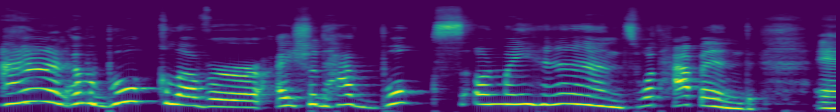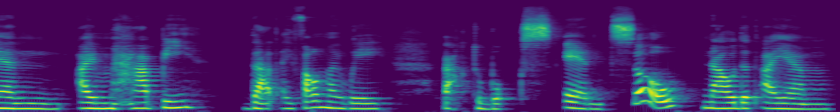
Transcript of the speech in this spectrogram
Anne, I'm a book lover. I should have books on my hands. What happened? And I'm happy that I found my way back to books. And so now that I am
